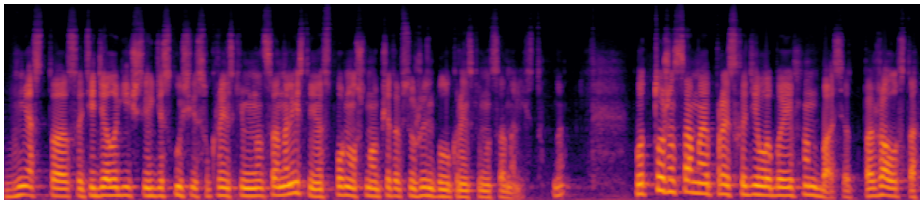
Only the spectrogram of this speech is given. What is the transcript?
вместо кстати, идеологических дискуссий с украинскими националистами вспомнил, что он вообще-то всю жизнь был украинским националистом. Да? Вот то же самое происходило бы и в Донбассе. Пожалуйста,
